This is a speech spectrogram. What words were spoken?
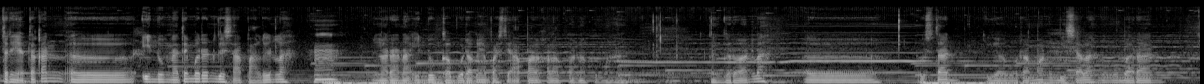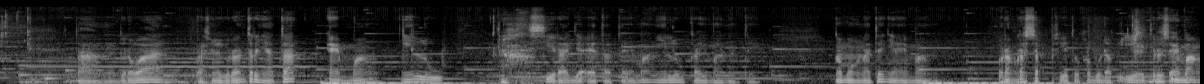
ternyata kan eh, indung nate meureun geus apaleun lah. Hmm. ngarana indung ka budaknya pasti apal kalakuan aku mah. Tenggeroan lah eh Ustad juga urang mah nu bisa lah nu ngubaran tah ngegeroan pas ngegeroan ternyata emang ngilu. Si raja eta teh emang ngilu ka imana teh. Ngomong natenya emang orang resep sih itu ke budak iya terus emang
